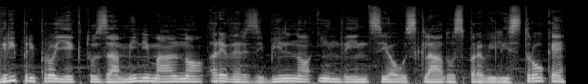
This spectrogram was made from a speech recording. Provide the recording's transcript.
gre pri projektu za minimalno reverzibilno invencijo v skladu s pravili stroke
